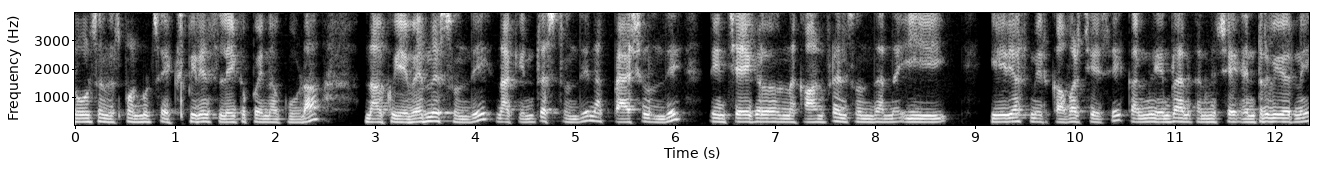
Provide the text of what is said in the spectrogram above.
రోల్స్ అండ్ రెస్పాన్సిబిలిటీస్ ఎక్స్పీరియన్స్ లేకపోయినా కూడా నాకు అవేర్నెస్ ఉంది నాకు ఇంట్రెస్ట్ ఉంది నాకు ప్యాషన్ ఉంది నేను చేయగలన్న కాన్ఫిడెన్స్ ఉందన్న ఈ ఏరియాస్ మీరు కవర్ చేసి కన్వి ఎంప్లాయర్ని కన్విన్స్ చే ఇంటర్వ్యూయర్ని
